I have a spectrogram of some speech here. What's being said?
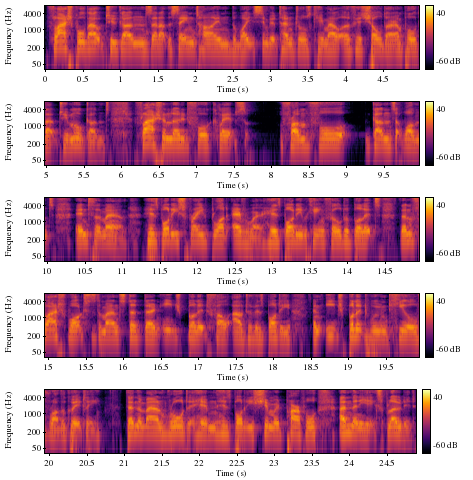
Flash pulled out two guns, and at the same time, the white symbiote tendrils came out of his shoulder and pulled out two more guns. Flash unloaded four clips from four guns at once into the man. His body sprayed blood everywhere. His body became filled with bullets. Then Flash watched as the man stood there and each bullet fell out of his body, and each bullet wound healed rather quickly. Then the man roared at him, his body shimmered purple, and then he exploded.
